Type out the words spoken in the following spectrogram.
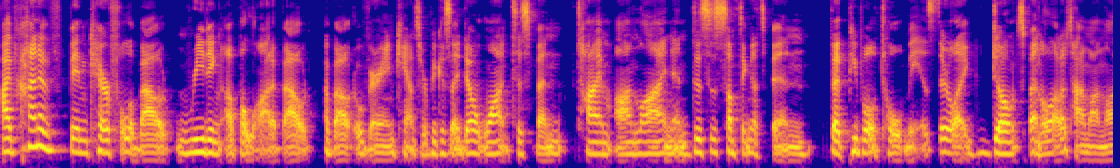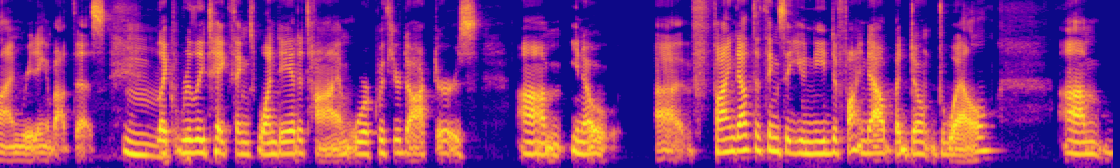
I've kind of been careful about reading up a lot about about ovarian cancer because I don't want to spend time online. And this is something that's been that people have told me is they're like, don't spend a lot of time online reading about this. Mm. Like, really take things one day at a time. Work with your doctors. Um, you know, uh, find out the things that you need to find out, but don't dwell. Um,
